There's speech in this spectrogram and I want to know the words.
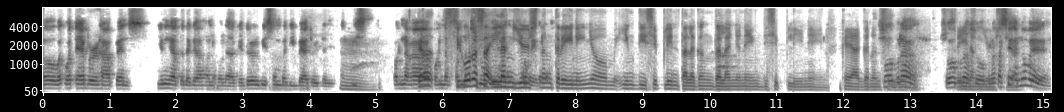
oh, wha- whatever happens, yun nga talaga ang ano ko lagi, there will be somebody better than you. At Hmm. least pag naka, Pero pag, na- pag siguro sa nagsulong ilang years okay ka ng training nyo, yung discipline talagang dala nyo na yung discipline eh. Kaya ganun Sobra. siguro. Sobra, sobra. years Kasi na. ano eh,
